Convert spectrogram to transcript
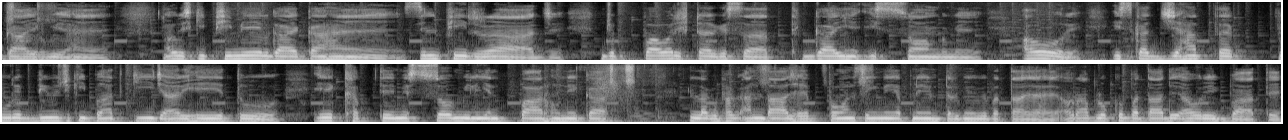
गाए हुए हैं और इसकी फीमेल गायिका हैं सिल्फी राज जो पावर स्टार के साथ गाई हैं इस सॉन्ग में। और इसका जहाँ तक पूरे व्यूज़ की बात की जा रही है तो एक हफ़्ते में सौ मिलियन पार होने का लगभग अंदाज है। पवन सिंह ने अपने इंटरव्यू में बताया है। और आप लोग को बता दे और एक बात है।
